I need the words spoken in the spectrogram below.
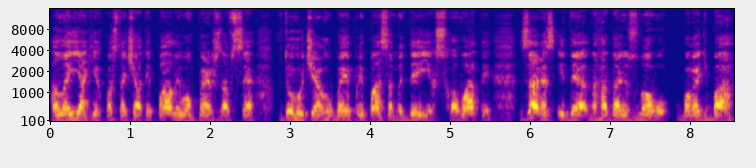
але як їх постачати паливом, перш за все, в другу чергу боєприпасами, де їх сховати. Зараз іде, нагадаю, знову боротьба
